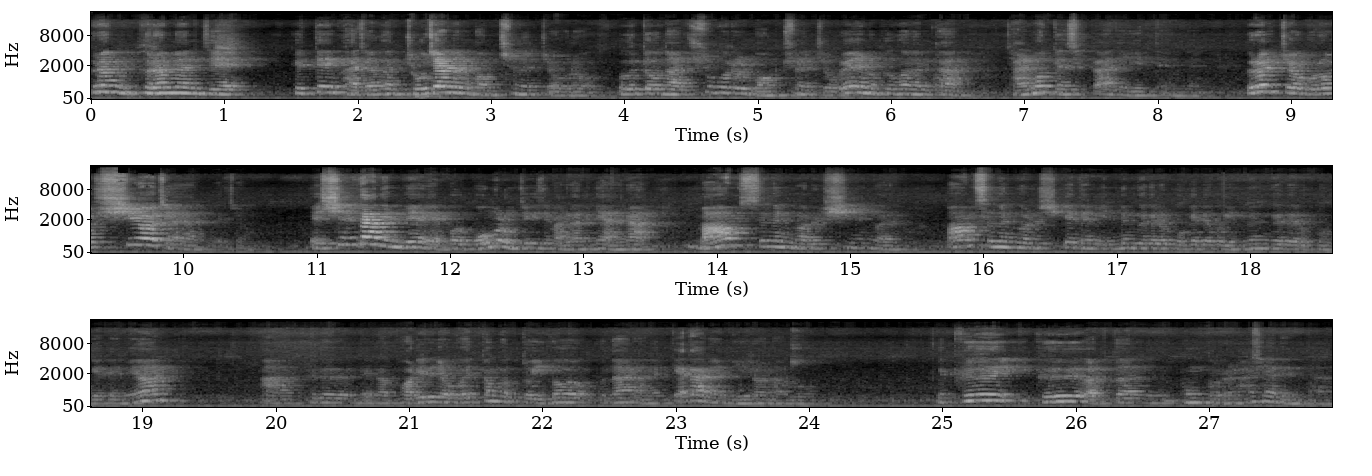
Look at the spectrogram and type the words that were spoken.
그럼 그러면 이제 그때의 과정은 조작을 멈추는 쪽으로 의도나 추구를 멈추는 쪽으로 왜냐면 그거는 다 잘못된 습관이기 때문에 그런 쪽으로 쉬어져야 되죠. 예, 쉰다는 게 뭐 몸을 움직이지 말라는 게 아니라 마음 쓰는 거를 쉬는 거예요. 마음 쓰는 걸 쉬게 되면 있는 그대로 보게 되고 있는 그대로 보게 되면 아, 그 내가 버리려고 했던 것도 이거구나라는 깨달음이 일어나고 그, 그 어떤 공부를 하셔야 된다.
